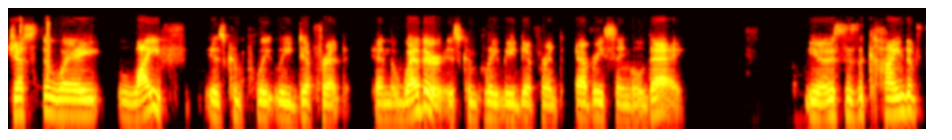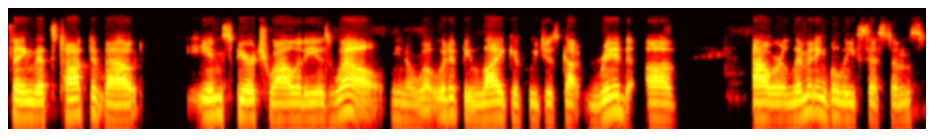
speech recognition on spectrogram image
just the way life is completely different and the weather is completely different every single day? You know this is the kind of thing that's talked about in spirituality as well. You know what would it be like if we just got rid of our limiting belief systems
